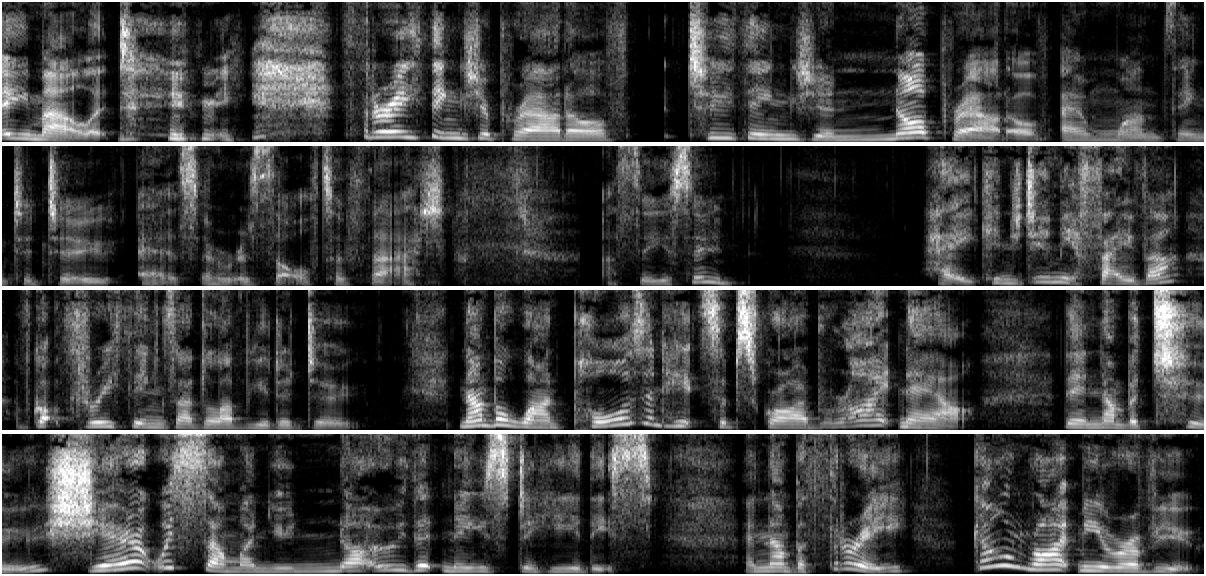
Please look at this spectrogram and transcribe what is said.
email it to me. Three things you're proud of, two things you're not proud of, and one thing to do as a result of that. I'll see you soon. Hey, can you do me a favour? I've got three things I'd love you to do. Number one, pause and hit subscribe right now. Then, number two, share it with someone you know that needs to hear this. And number three, go and write me a review.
